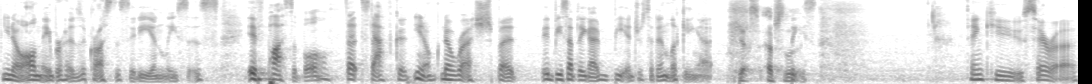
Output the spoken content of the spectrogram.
you know, all neighborhoods across the city and leases, if possible. That staff could, you know, no rush, but it'd be something I'd be interested in looking at. Yes, absolutely. Please. Thank you, Sarah.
